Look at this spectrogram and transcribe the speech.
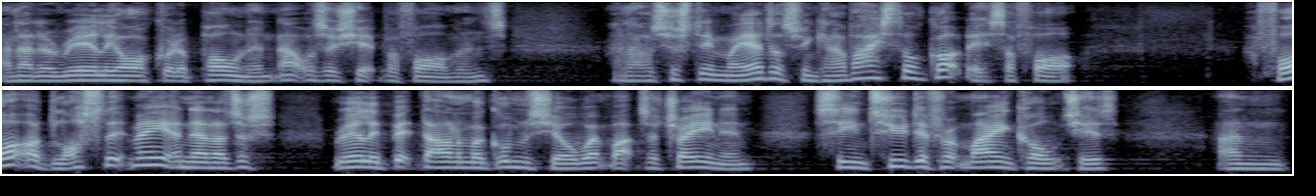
and had a really awkward opponent. That was a shit performance. And I was just in my head, I was thinking, have I still got this? I thought, I thought I'd lost it, mate. And then I just really bit down on my gum shield, went back to training, seen two different mind coaches. And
